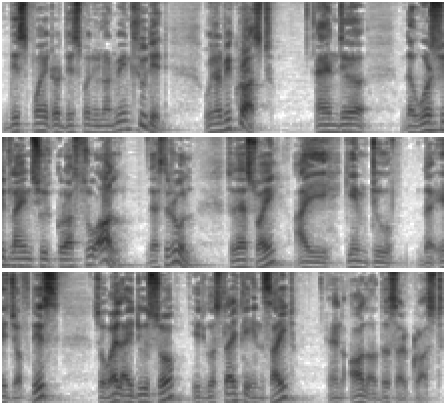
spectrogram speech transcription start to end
this point or this point will not be included will not be crossed. And uh, the worst fit line should cross through all. That's the rule. So that's why I came to the edge of this. So while I do so it goes slightly inside and all others are crossed.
